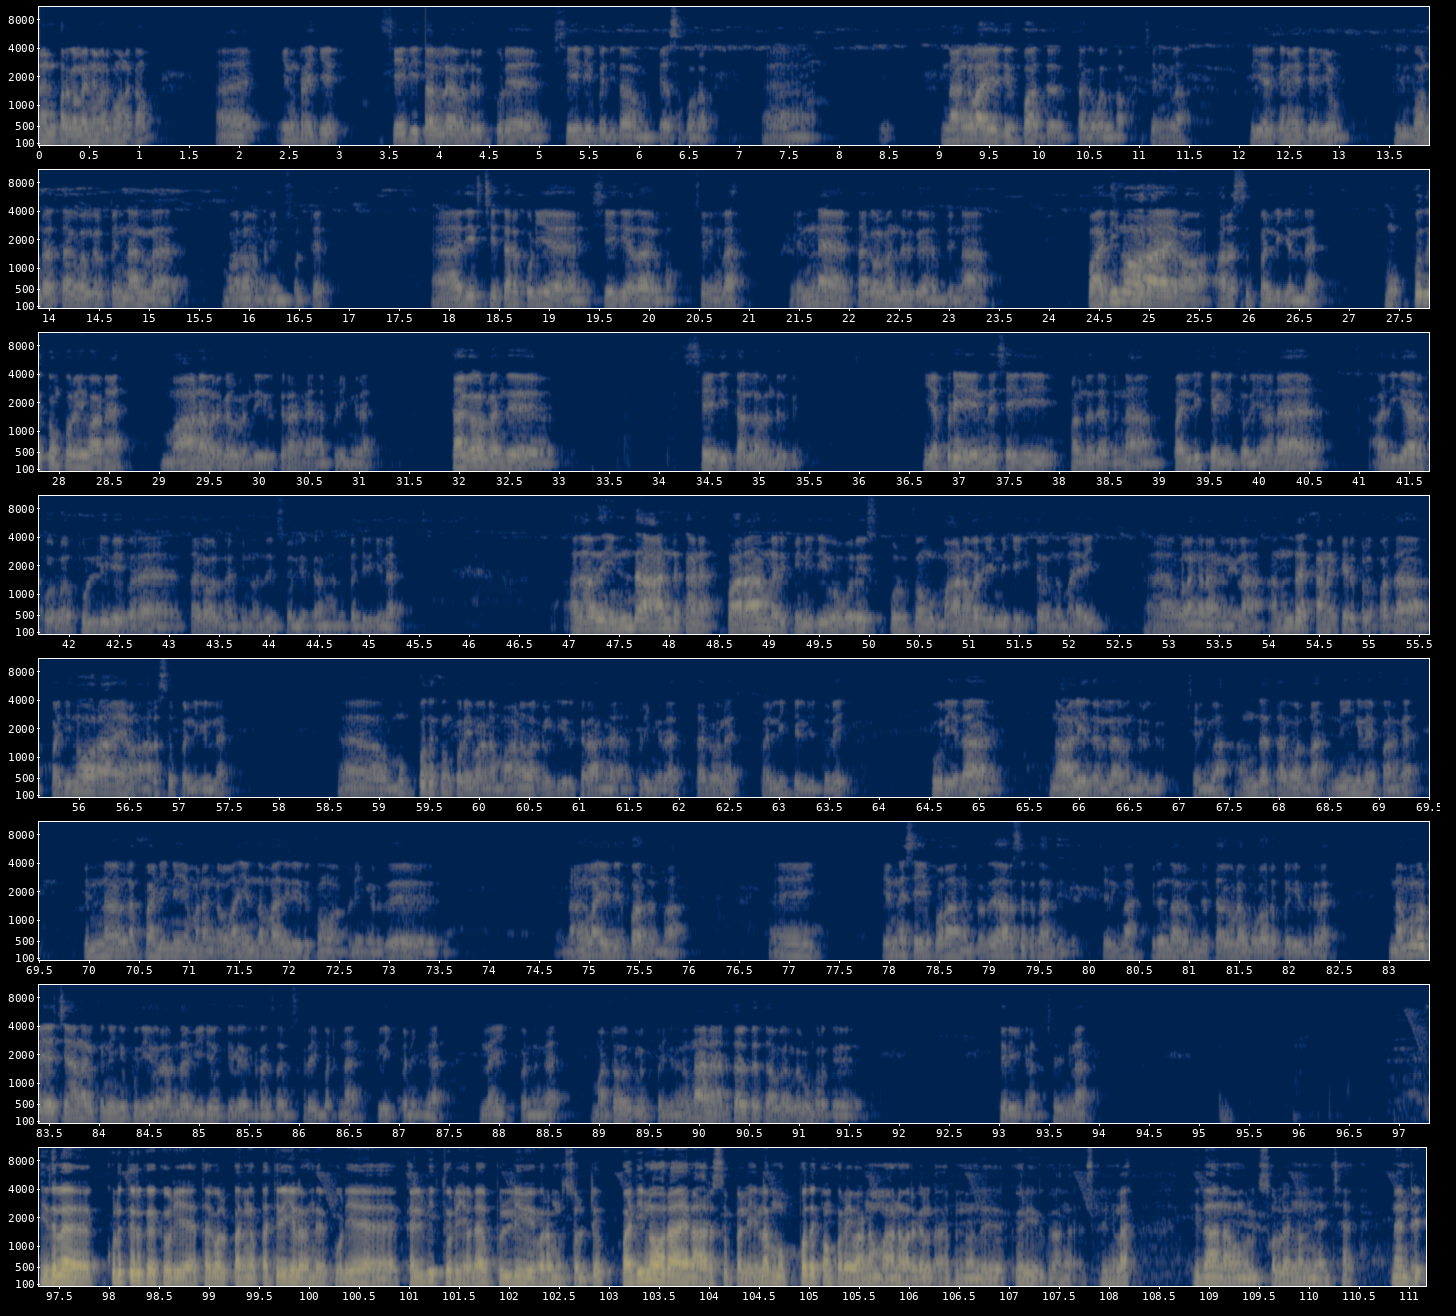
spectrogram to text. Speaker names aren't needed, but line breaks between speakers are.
நண்பர்கள் அனைவருக்கும் வணக்கம். இன்றைக்கு செய்தித்தாளில் வந்திருக்கக்கூடிய செய்தியை பற்றி தான் பேச போகிறோம் நாங்களாக எதிர்பார்த்த தகவல் தான் சரிங்களா? இது ஏற்கனவே தெரியும். இது போன்ற தகவல்கள் பின்னால் வரும் அப்படின்னு சொல்லிட்டு அதிர்ச்சி தரக்கூடிய செய்தியாக தான் இருக்கும் சரிங்களா? என்ன தகவல் வந்திருக்கு அப்படின்னா பதினோராயிரம் அரசு பள்ளிகளில் முப்பதுக்கும் குறைவான மாணவர்கள் வந்து இருக்கிறாங்க அப்படிங்கிற தகவல் வந்து செய்தித்தாளில் வந்திருக்கு. எப்படி இந்த செய்தி வந்தது அப்படின்னா பள்ளி கல்வித்துறையோட அதிகாரப்பூர்வ புள்ளி விவர தகவல் அப்படின்னு வந்து சொல்லியிருக்காங்க அந்த பத்திரிகையில். அதாவது இந்த ஆண்டுக்கான பராமரிப்பு நிதி ஒவ்வொரு ஸ்கூலுக்கும் மாணவர் எண்ணிக்கைக்கு தகுந்த மாதிரி வழங்குறாங்க இல்லைங்களா? அந்த கணக்கெடுப்பில் பார்த்தா பதினோராயிரம் அரசு பள்ளிகளில் முப்பதுக்கும் குறைவான மாணவர்கள் இருக்கிறாங்க அப்படிங்கிற தகவலை பள்ளி கல்வித்துறை கூறியதா நாளிதழில் வந்திருக்கு. சரிங்களா? அந்த தகவல் தான். நீங்களே பாருங்கள் பின்னால் பணி நியமனங்கள்லாம் எந்த மாதிரி இருக்கும் அப்படிங்கிறது நாங்களாம் எதிர்பார்த்தது தான். என்ன செய்ய போகிறாங்கன்றது அரசுக்கு தான் தெரியும். சரிங்களா? இருந்தாலும் இந்த தகவலை உங்களோட பகிர்ந்துக்கிறேன். நம்மளுடைய சேனலுக்கு நீங்கள் புதியவராக இருந்தால் வீடியோ கீழே இருக்கிற சப்ஸ்கிரைப் பட்டனை கிளிக் பண்ணிக்கங்க. லைக் பண்ணுங்கள் மற்றவர்களுக்கு பகிருங்க நான் அடுத்தடுத்த தகவல்கள் உங்களுக்கு தெரிவிக்கிறேன். சரிங்களா? இதில் கொடுத்துருக்கக்கூடிய தகவல் பாருங்கள் பத்திரிகையில் வந்திருக்கக்கூடிய கல்வித்துறையோட புள்ளி விவரம்னு சொல்லிட்டு பதினோராயிரம் அரசு பள்ளிகளில் முப்பதுக்கும் குறைவான மாணவர்கள் அப்படின்னு வந்து கூறியிருக்கிறாங்க. சரிங்களா? இதான் நான் உங்களுக்கு சொல்லணும்னு நினச்சேன். நன்றி.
